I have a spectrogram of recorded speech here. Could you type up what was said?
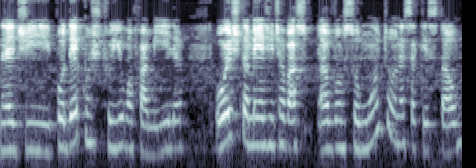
né? De poder constituir uma família. Hoje também a gente avançou, muito nessa questão,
